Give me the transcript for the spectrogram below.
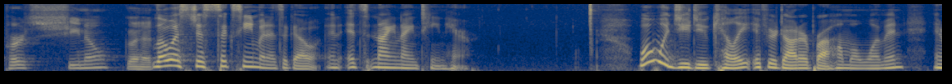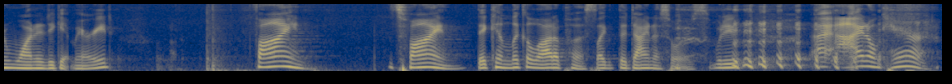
Persicino? Go ahead. Lois just 16 minutes ago, and it's 919 here. What would you do, Kelly, if your daughter brought home a woman and wanted to get married? Fine. It's fine. They can lick a lot of puss like the dinosaurs. What do you? I, I don't care. Okay.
